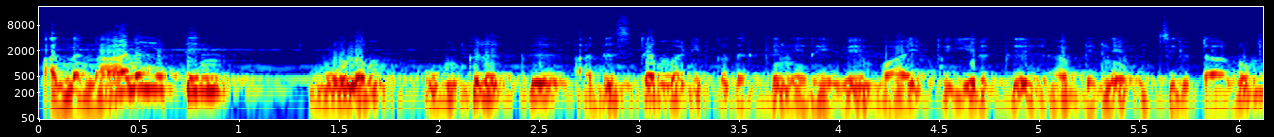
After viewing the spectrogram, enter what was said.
அந்த நாணயத்தின் மூலம் உங்களுக்கு அதிர்ஷ்டம் அடிப்பதற்கு நிறையவே வாய்ப்பு இருக்கு அப்படின்னே வச்சுக்கிட்டாலும்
